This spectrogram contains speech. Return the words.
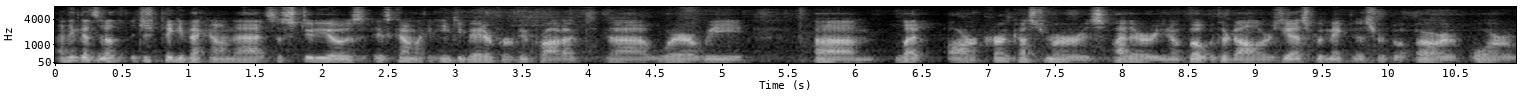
I think that's another, just piggybacking on that. So Studios is kind of like an incubator for a new product uh, where we um, let our current customers either you know vote with their dollars, yes, we make this, or or, or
